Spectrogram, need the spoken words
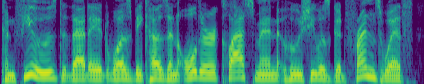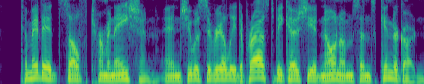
confused that it was because an older classman who she was good friends with committed self termination, and she was severely depressed because she had known him since kindergarten.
